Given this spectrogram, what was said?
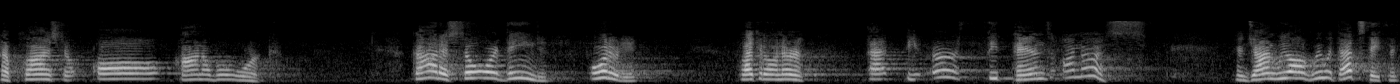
applies to all honorable work. God has so ordained it, ordered it, like it on earth, that the earth depends on us. And John, we all agree with that statement.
